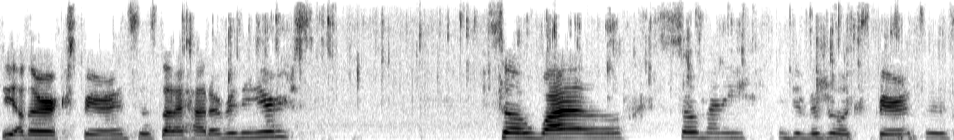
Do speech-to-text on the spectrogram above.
the other experiences that I had over the years. So while so many individual experiences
